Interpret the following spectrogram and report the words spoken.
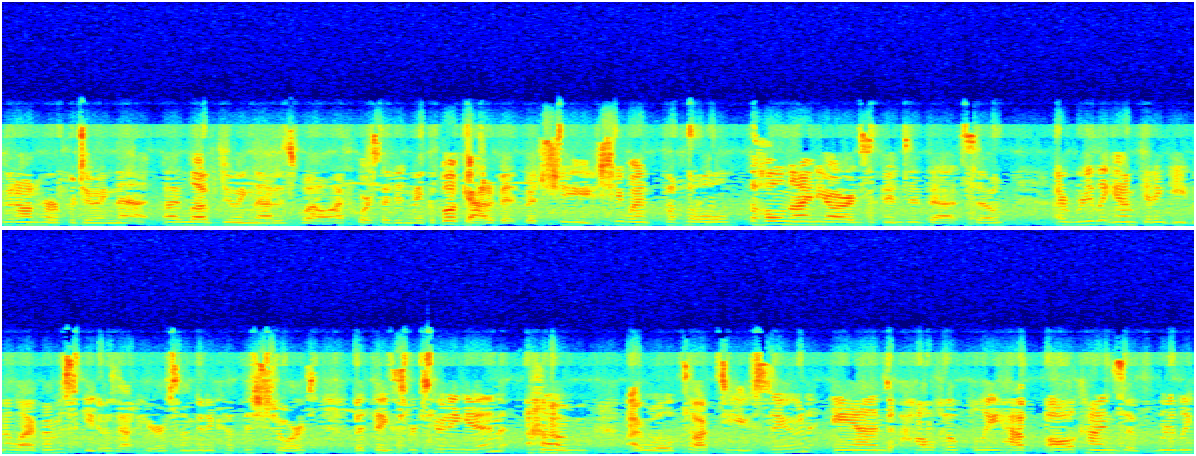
good on her for doing that. I love doing that as well. Of course, I didn't make a book out of it, but she she went the whole the whole nine yards and did that. So I really am getting eaten alive by mosquitoes out here, so I'm going to cut this short. But thanks for tuning in. Um, I will talk to you soon, and I'll hopefully have all kinds of really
